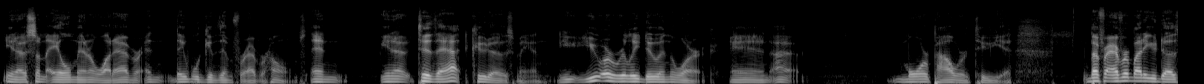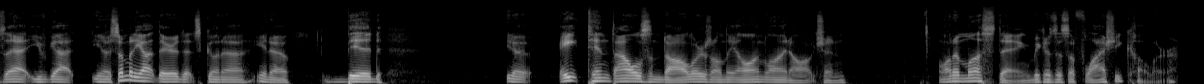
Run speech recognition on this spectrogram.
you know, some ailment or whatever, and they will give them forever homes. And you know, to that, kudos, man. You you are really doing the work, and I, more power to you. But for everybody who does that, you've got you know somebody out there that's gonna you know bid you know eight ten thousand dollars on the online auction on a Mustang because it's a flashy color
